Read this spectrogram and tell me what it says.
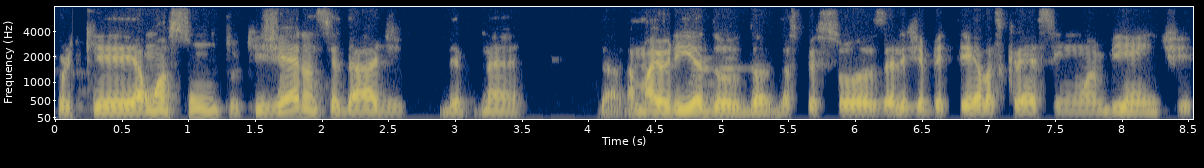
porque é um assunto que gera ansiedade, de- né? A maioria do, do, das pessoas LGBT, elas crescem em um ambiente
